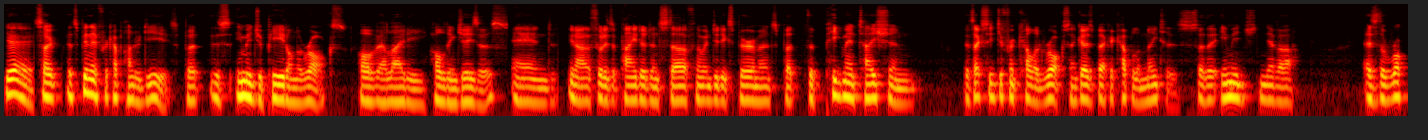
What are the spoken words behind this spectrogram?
Yeah. So it's been there for a couple hundred years, but this image appeared on the rocks of Our Lady holding Jesus, and you know, I thought is it painted and stuff, and they went and did experiments, but the pigmentation, it's actually different coloured rocks, and it goes back a couple of meters, so the image never, as the rock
